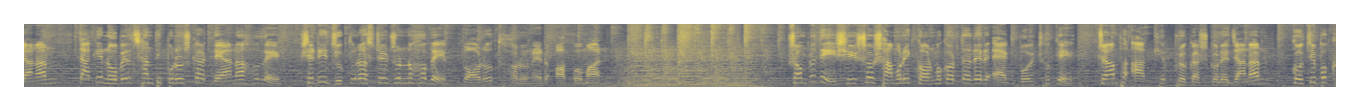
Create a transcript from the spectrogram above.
জানান, তাকে নোবেল শান্তি পুরস্কার দেয়া না হলে সেটি যুক্তরাষ্ট্রের জন্য হবে বড় ধরনের অপমান। সম্প্রতি শীর্ষ সামরিক কর্মকর্তাদের এক বৈঠকে ট্রাম্প আক্ষেপ প্রকাশ করে জানান, কর্তৃপক্ষ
